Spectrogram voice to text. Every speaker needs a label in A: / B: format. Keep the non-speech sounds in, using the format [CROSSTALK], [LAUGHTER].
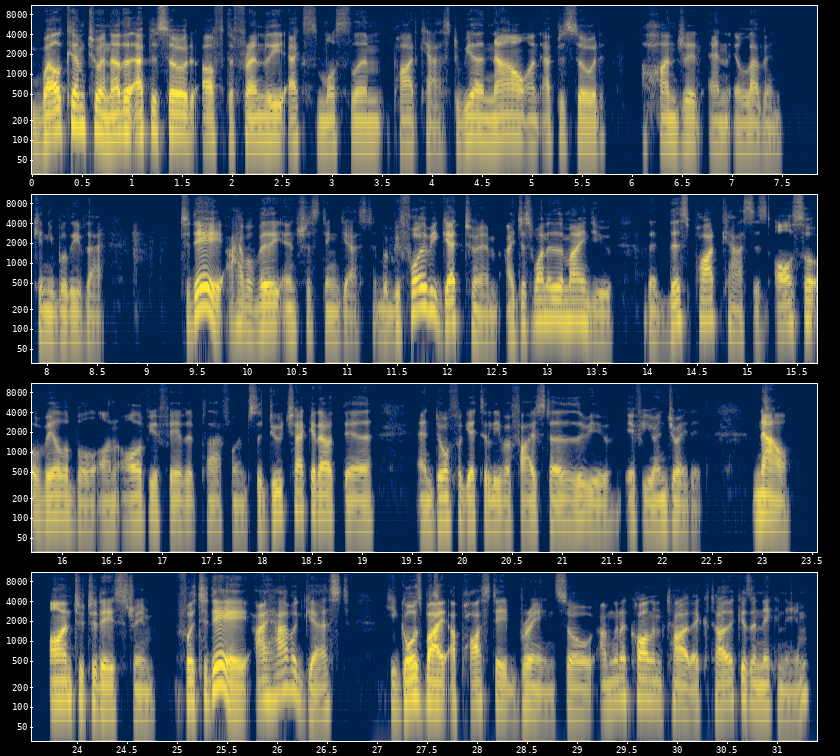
A: Welcome to another episode of the Friendly Ex Muslim podcast. We are now on episode 111. Can you believe that? Today, I have a very interesting guest. But before we get to him, I just want to remind you that this podcast is also available on all of your favorite platforms. So do check it out there. And don't forget to leave a five star review if you enjoyed it. Now, on to today's stream. For today, I have a guest he goes by Apostate Brain. So I'm going to call him Tariq. Tariq is a nickname.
